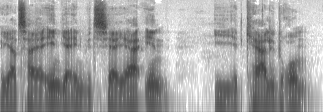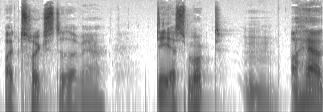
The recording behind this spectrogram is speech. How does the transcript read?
Og jeg tager jer ind, jeg inviterer jer ind i et kærligt rum og et trygt sted at være. Det er smukt. Mm. Og her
